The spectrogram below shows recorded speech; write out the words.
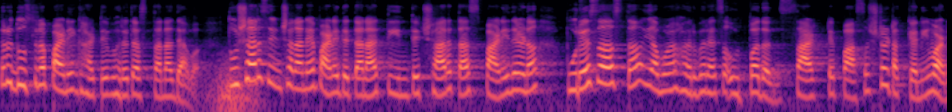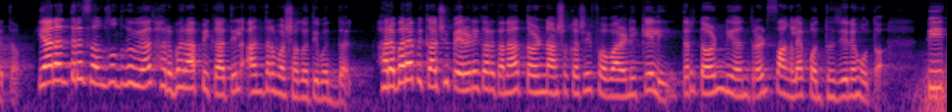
तर दुसरं पाणी घाटे भरत असताना द्यावं. तुषार सिंचनाने पाणी देताना तीन ते चार तास पाणी देणं पुरेसं असतं. यामुळे हरभऱ्याचं उत्पादन साठ ते पासष्ट टक्क्यांनी वाढतं. यानंतर समजून घेऊयात हरभरा पिकातील आंतरमशागतीबद्दल. हरभरा पिकाची पेरणी करताना तणनाशकाची फवारणी केली तर तण नियंत्रण चांगल्या पद्धतीने होतं. पीक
